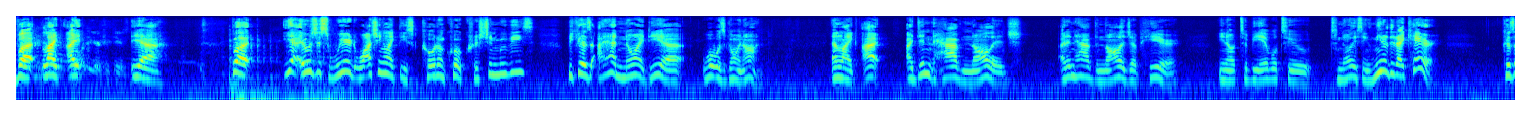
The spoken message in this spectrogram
But like I, yeah, but yeah, it was just weird watching like these quote unquote Christian movies because I had no idea what was going on, and like I, I didn't have knowledge, I didn't have the knowledge up here, you know, to be able to to know these things. Neither did I care. Because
